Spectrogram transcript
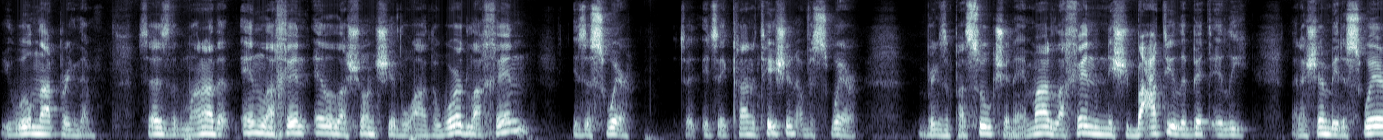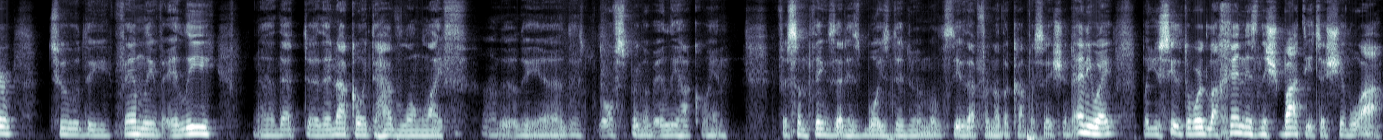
you will not bring them." Says the Gemara that in lachen el lashon shivuah. The word lachen is a swear. It's a, it's a connotation of a swear It brings a pasuk sheneemar lachen nishba'ati lebet Eli that Hashem made a swear to the family of Eli uh, that uh, they're not going to have long life, uh, the the, uh, the, offspring of Eli HaKohen, for some things that his boys did, and we'll save that for another conversation. Anyway, but you see that the word lachen is nishbati, it's a shivuah.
